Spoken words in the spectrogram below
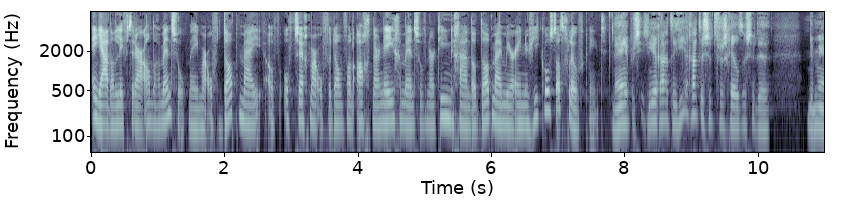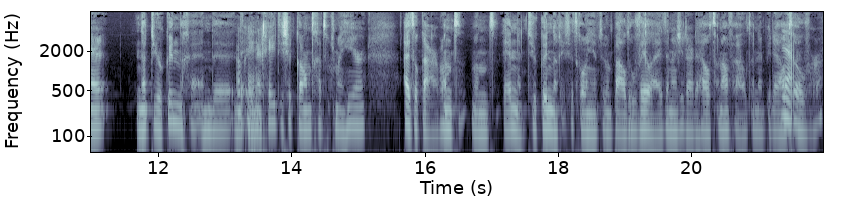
En ja, dan liften daar andere mensen op mee. Maar of dat mij, of, of zeg maar, of we dan van acht naar negen mensen of naar tien gaan, dat dat mij meer energie kost, dat geloof ik niet. Nee, precies. Hier gaat, hier gaat dus het verschil tussen de, de meer natuurkundige en de, de energetische kant gaat volgens mij hier uit elkaar. Want, want en natuurkundig is het gewoon, je hebt een bepaalde hoeveelheid. En als je daar de helft van afhaalt, dan heb je de helft Ja. over.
